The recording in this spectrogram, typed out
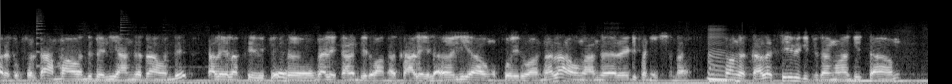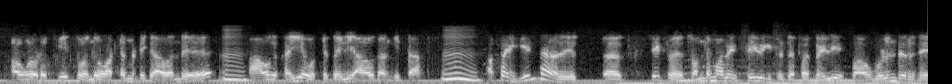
இருக்குன்னு சொல்லிட்டு அம்மா வந்து வெளியே அங்கதான் வந்து தலையெல்லாம் செய்துட்டு வேலைக்கு கிளம்பிடுவாங்க. காலையில ஏர்லியா அவங்க போயிருவாங்கனால அவங்க அங்க ரெடி பண்ணி வச்சிருந்தாங்க. அங்க தலை சீவிக்கிட்டு இருக்காங்க கீதா. அவங்களோட ஸ்லீப் வந்து ஆட்டோமேட்டிக்கா வந்து அவங்க கையை விட்டு வெளியே ஆகுதான் கீதா அப்ப என்ன அது ஸ்லீப் சொந்தமாவே சீவிக்கிட்டு இருக்கப்ப வெளியே விழுந்துருது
